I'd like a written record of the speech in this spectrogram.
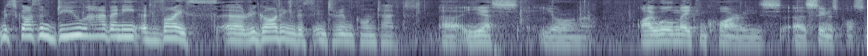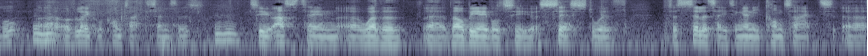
Mr. Carson, do you have any advice uh, regarding this interim contact? Uh, yes, Your Honour. I will make inquiries as soon as possible Mm-hmm. uh, of local contact centres to ascertain uh, whether uh, they'll be able to assist with facilitating any contact uh,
